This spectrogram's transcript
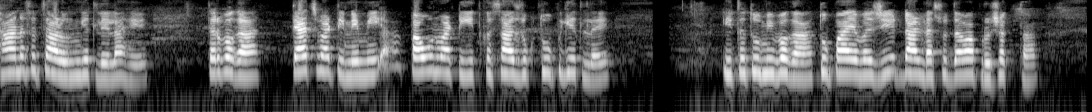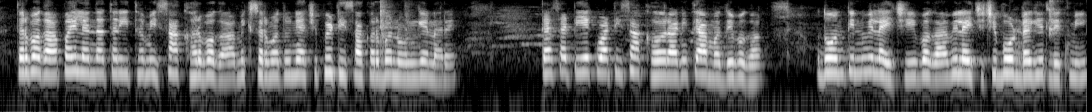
छान असं चाळून घेतलेलं आहे. तर बघा त्याच वाटीने मी पाऊन वाटी इतकं साजूक तूप घेतलं आहे इथं तुम्ही बघा तुपाऐवजी डालडासुद्धा वापरू शकता. तर बघा पहिल्यांदा तर इथं मी साखर बघा मिक्सरमधून याची पिठी साखर बनवून घेणार आहे. त्यासाठी एक वाटी साखर आणि त्यामध्ये बघा दोन तीन विलायची बघा विलायचीची बोंडं घेतलीत मी.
